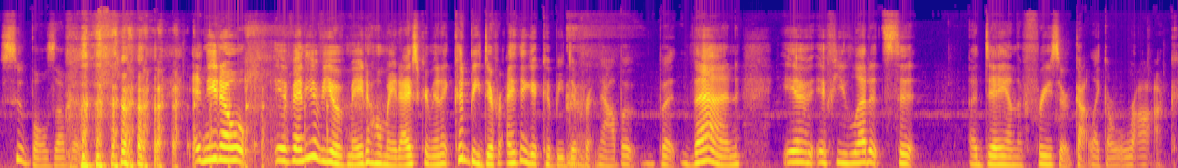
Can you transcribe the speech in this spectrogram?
soup bowls of it. and you know, if any of you have made homemade ice cream, and it could be different. I think it could be different now, but but then if if you let it sit a day in the freezer, it got like a rock.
